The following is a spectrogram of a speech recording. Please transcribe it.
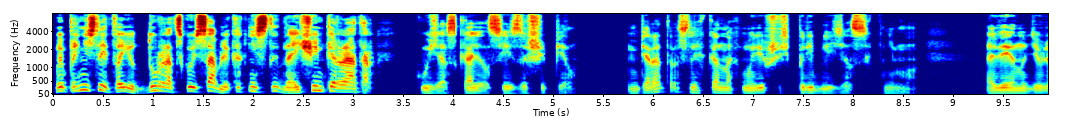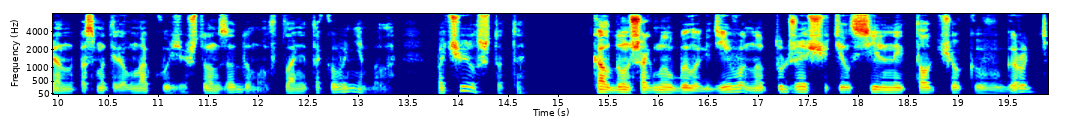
Мы принесли твою дурацкую саблю, как не стыдно, а еще император. Кузя оскалился и зашипел. Император, слегка нахмурившись, приблизился к нему. Аверин удивленно посмотрел на Кузю. Что он задумал? В плане такого не было. Почуял что-то? Колдун шагнул было к диву, но тут же ощутил сильный толчок в грудь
